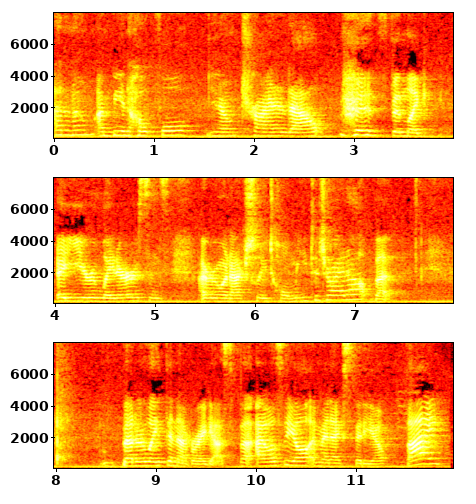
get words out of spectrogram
I don't know, I'm being hopeful, you know, trying it out. it's been like a year later since everyone actually told me to try it out, but better late than ever, I guess. But I will see y'all in my next video. Bye!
